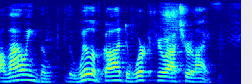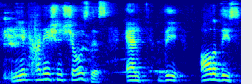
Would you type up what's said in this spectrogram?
allowing the, the will of God to work throughout your life. And the incarnation shows this. And the all of these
